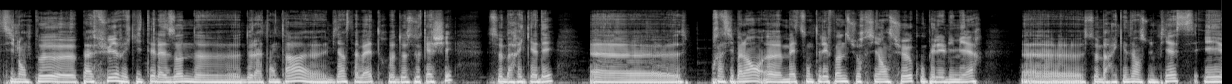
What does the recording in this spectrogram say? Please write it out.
Si l'on peut pas fuir et quitter la zone de l'attentat, eh bien ça va être de se cacher, se barricader, principalement mettre son téléphone sur silencieux, couper les lumières, se barricader dans une pièce et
